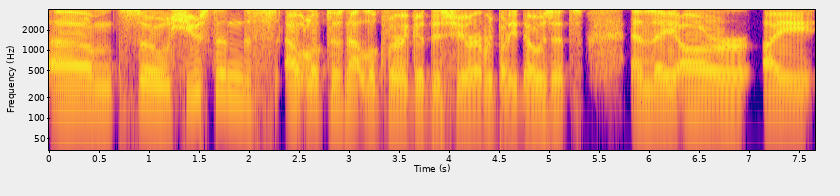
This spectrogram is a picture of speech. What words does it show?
Um, so Houston's outlook does not look very good this year. Everybody knows it, and they are. I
